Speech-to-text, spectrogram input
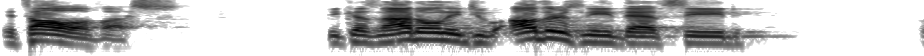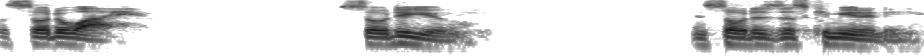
it's all of us. Because not only do others need that seed, but so do I. So do you. And so does this community.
